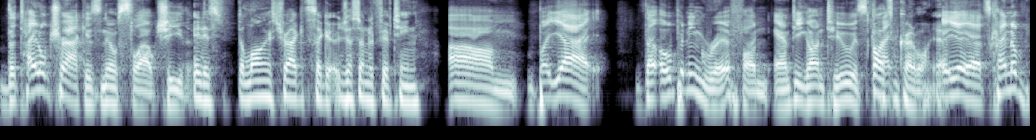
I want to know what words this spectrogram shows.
the title track is no slouch either. It is the longest track. It's like just under 15. Um, but yeah, the opening riff on Antigone 2 is Oh, it's incredible. yeah. Yeah. yeah, it's kind of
